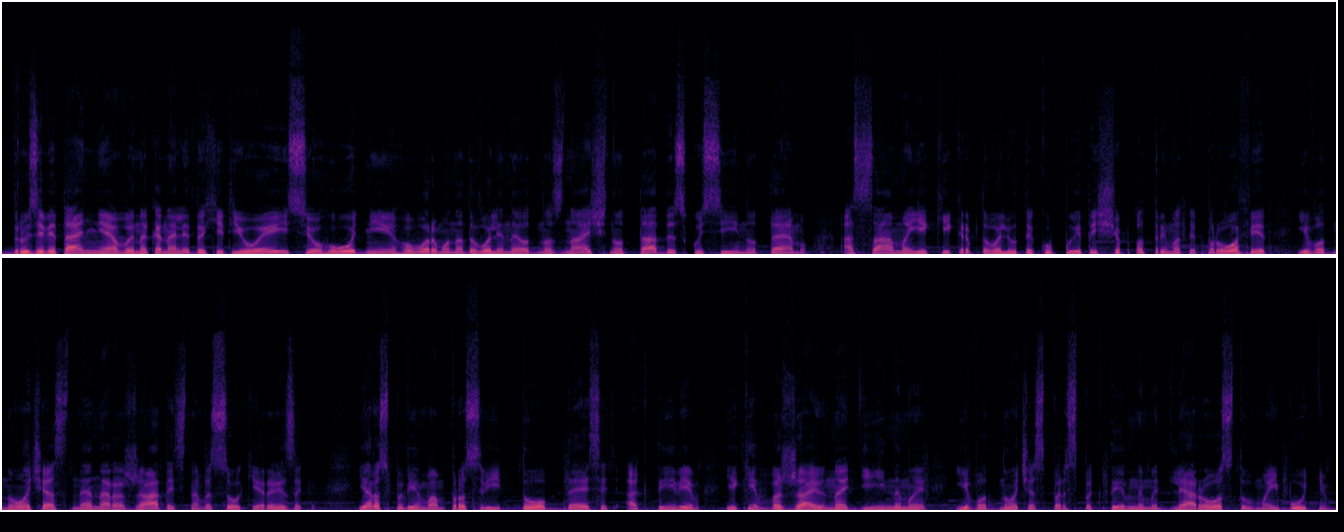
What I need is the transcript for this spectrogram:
Друзі, вітання! Ви на каналі Дохід.ua. Сьогодні говоримо на доволі неоднозначну та дискусійну тему. А саме, які криптовалюти купити, щоб отримати профіт і водночас не наражатись на високі ризики. Я розповім вам про свій топ-10 активів, які вважаю надійними і водночас перспективними для росту в майбутньому.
